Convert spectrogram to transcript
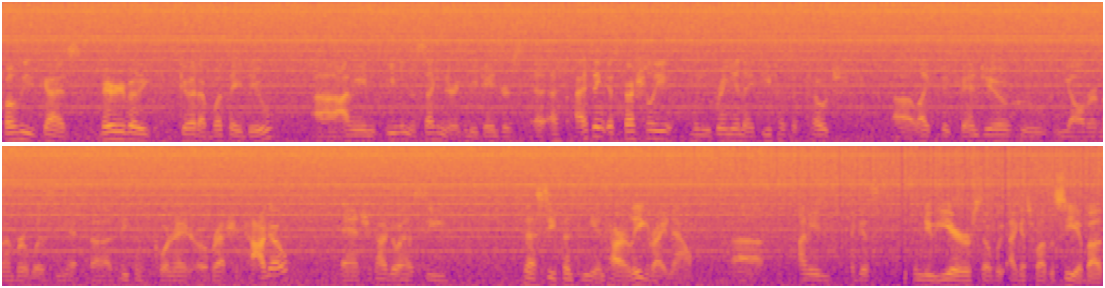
Both of these guys, very, very good at what they do. Uh, I mean, even the secondary can be dangerous. I, I think especially when you bring in a defensive coach uh, like Vic Fangio, who we all remember was the uh, defensive coordinator over at Chicago, and Chicago has the best defense in the entire league right now. Uh, I mean, I guess it's a new year, so we, I guess we'll have to see about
